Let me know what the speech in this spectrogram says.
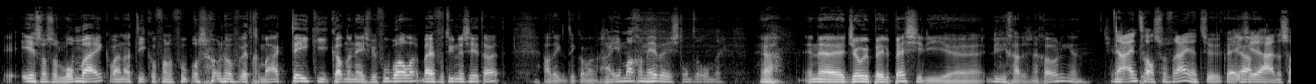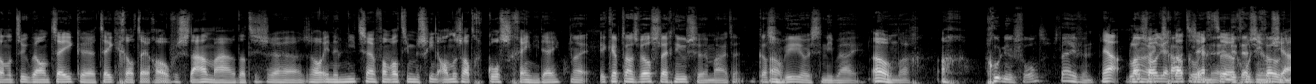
eerst was het Lomwijk, waar een artikel van een voetbalzoon over werd gemaakt. Teki kan ineens weer voetballen bij Fortuna Sittard. Had ik natuurlijk al lang Ah, gezien. je mag hem hebben, stond eronder. Ja, en eh, Joey Pelopessi, die, eh, die gaat dus naar Groningen. Ja, en transfervrij natuurlijk, weet Ja. je. Ja, en er zal natuurlijk wel een teken, tekengeld tegenover staan, maar dat is, eh, zal in het niet zijn van wat hij misschien anders had gekost, geen idee. Nee, ik heb trouwens wel slecht nieuws, Maarten. Casemiro is er niet bij. Oh. Zondag. Goed nieuws voor ons, Steven. Ja, dat is, Belangrijk wel, dat is schakel echt eh, eh, goed nieuws. Ja.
